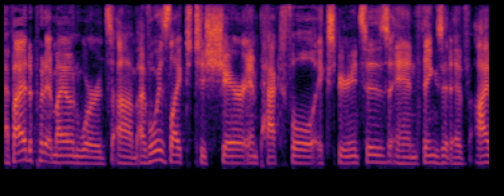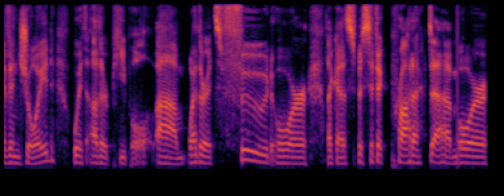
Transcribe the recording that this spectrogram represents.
if I had to put it in my own words, um, I've always liked to share impactful experiences and things that have I've enjoyed with other people, um, whether it's food or like a specific product um, or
